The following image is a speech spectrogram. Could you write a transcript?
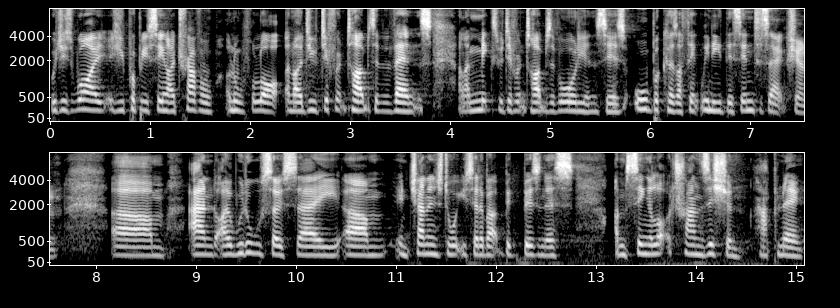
which is why, as you've probably seen, I travel an awful lot and I do different types of events and I mix with different types of audiences, all because I think we need this intersection. Um, and I would also say, um, in challenge to what you said about big business, I'm seeing a lot of transition happening.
